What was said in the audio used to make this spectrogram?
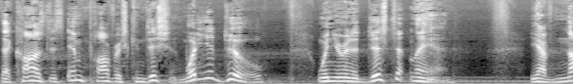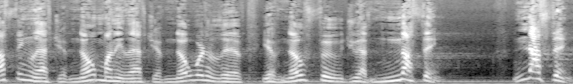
that caused this impoverished condition, what do you do when you're in a distant land you have nothing left. You have no money left. You have nowhere to live. You have no food. You have nothing. Nothing.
